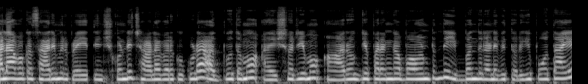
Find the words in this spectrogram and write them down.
అలా ఒకసారి మీరు ప్రయత్నించుకోండి. చాలా వరకు కూడా అద్భుతము ఐశ్వర్యము ఆరోగ్యపరంగా బాగుంటుంది ఇబ్బందులు అనేవి తొలగిపోతాయి.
